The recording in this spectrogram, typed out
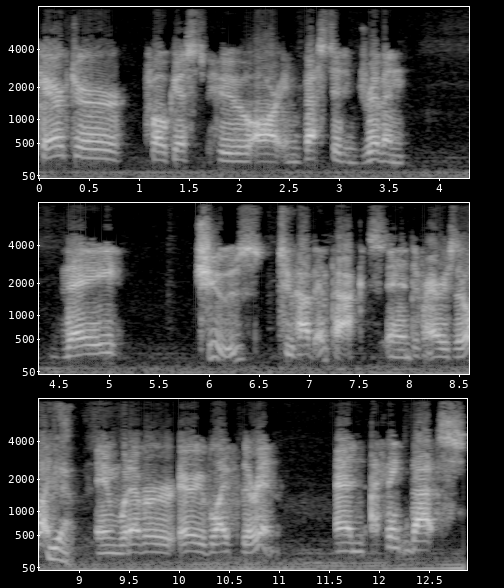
character focused, who are invested and driven, they choose to have impacts in different areas of their life, Yeah. in whatever area of life they're in. And I think that's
